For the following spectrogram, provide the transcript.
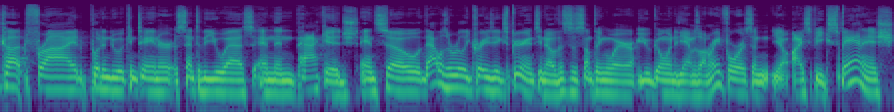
cut, fried, put into a container, sent to the US, and then packaged. And so that was a really crazy experience. You know, this is something where you go into the Amazon rainforest and, you know, I speak Spanish,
